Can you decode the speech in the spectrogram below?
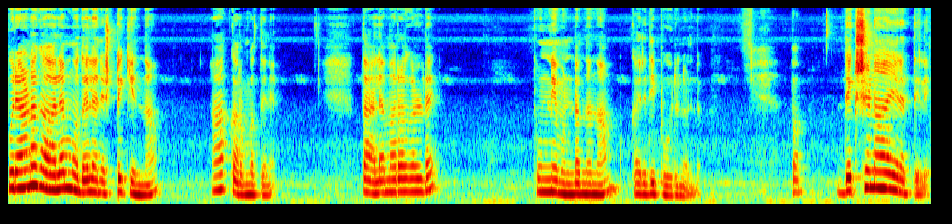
പുരാണകാലം മുതൽ അനുഷ്ഠിക്കുന്ന ആ കർമ്മത്തിന് തലമുറകളുടെ പുണ്യമുണ്ടെന്ന് നാം കരുതി പോരുന്നുണ്ട്. അപ്പം ദക്ഷിണായനത്തിലെ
